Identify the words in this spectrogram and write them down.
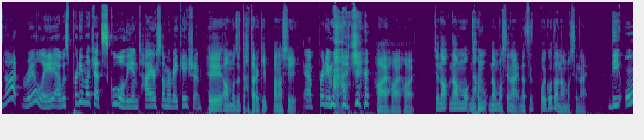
Not really. I was pretty much at school the entire summer vacation. へえあもうずっと働きっぱなし Yeah, pretty much. はいはいはいじゃあななんもなんもなんもしてない夏っぽいことは何もしてない the only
